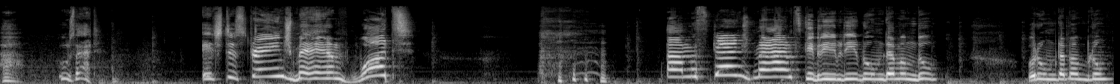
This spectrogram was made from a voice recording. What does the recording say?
Who's that? It's the strange man! What? I'm the strange man! Skibbity boom dum dum Boom dum dum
